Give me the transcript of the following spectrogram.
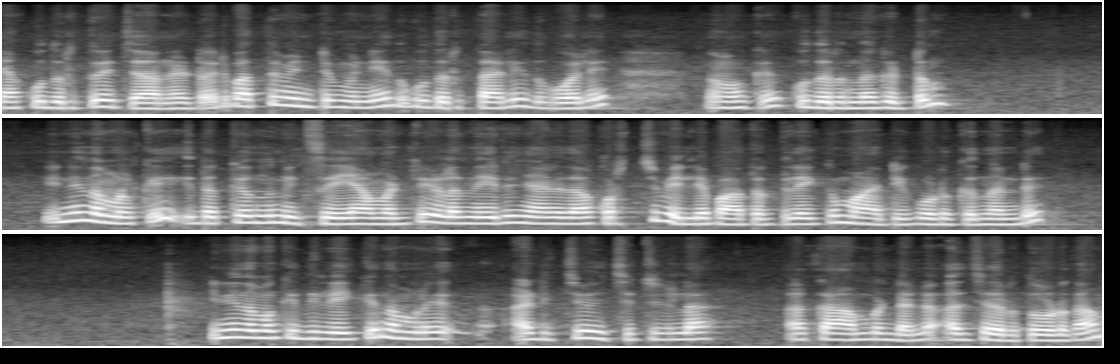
ഞാൻ കുതിർത്ത് വെച്ചതാണ് കേട്ടോ. ഒരു പത്ത് മിനിറ്റ് മുന്നേ ഇത് കുതിർത്താൽ ഇതുപോലെ നമുക്ക് കുതിർന്ന് കിട്ടും. ഇനി നമ്മൾക്ക് ഇതൊക്കെ ഒന്ന് മിക്സ് ചെയ്യാൻ വേണ്ടി ഇളനീര് ഞാനിതാ കുറച്ച് വലിയ പാത്രത്തിലേക്ക് മാറ്റി കൊടുക്കുന്നുണ്ട്. ഇനി നമുക്കിതിലേക്ക് നമ്മൾ അടിച്ചു വെച്ചിട്ടുള്ള കാമ്പുണ്ടല്ലോ അത് ചേർത്ത് കൊടുക്കാം.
